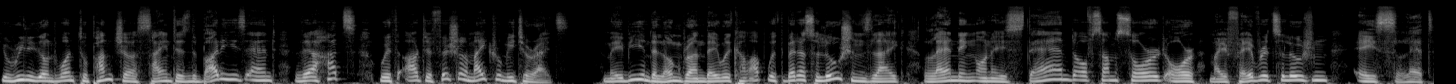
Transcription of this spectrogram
you really don't want to puncture scientists' bodies and their huts with artificial micrometeorites. Maybe in the long run they will come up with better solutions like landing on a stand of some sort or my favorite solution, a sled.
